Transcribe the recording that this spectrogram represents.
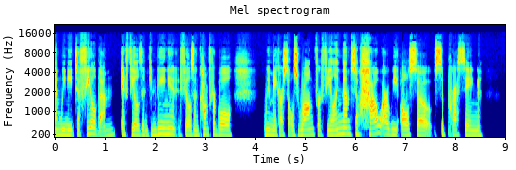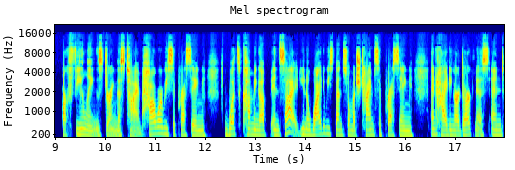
and we need to feel them, it feels inconvenient, it feels uncomfortable. We make ourselves wrong for feeling them. So, how are we also suppressing our feelings during this time? How are we suppressing what's coming up inside? You know, why do we spend so much time suppressing and hiding our darkness? And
